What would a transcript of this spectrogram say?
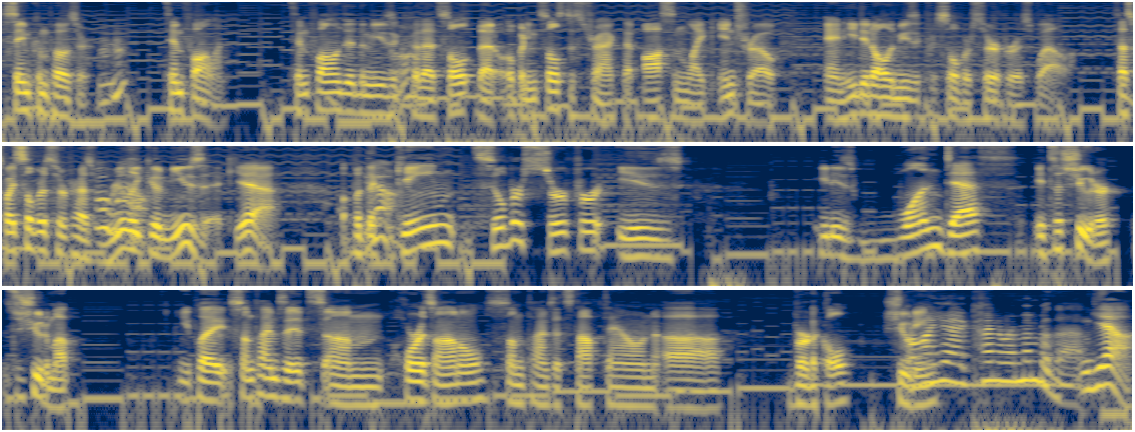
same composer, Mm-hmm. Tim Follin. Tim Follin did the music for Oh. that sol- that opening Solstice track, that awesome like intro, and he did all the music for Silver Surfer as well. So that's why Silver Surfer has Oh, really wow. good music. Yeah, Uh, but the Yeah. game Silver Surfer is it is one death. It's a shooter. It's a shoot 'em up. You play. Sometimes it's um, horizontal. Sometimes it's top down, uh, vertical shooting. Oh yeah, I kind of remember that. Yeah,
